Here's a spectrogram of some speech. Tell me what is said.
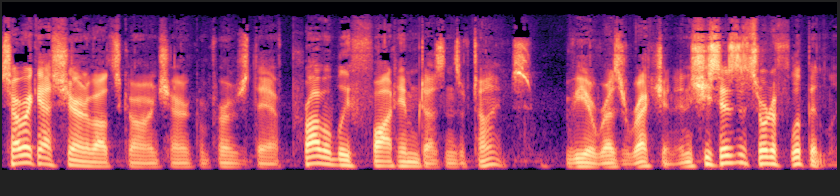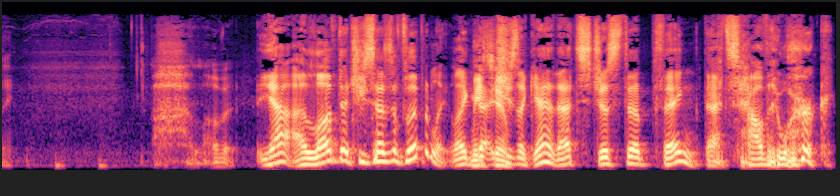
Starbuck asks Sharon about Scar, and Sharon confirms that they have probably fought him dozens of times via resurrection. And she says it sort of flippantly. I love it. Yeah, I love that she says it flippantly. Like that, she's like, yeah, that's just a thing. That's how they work.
